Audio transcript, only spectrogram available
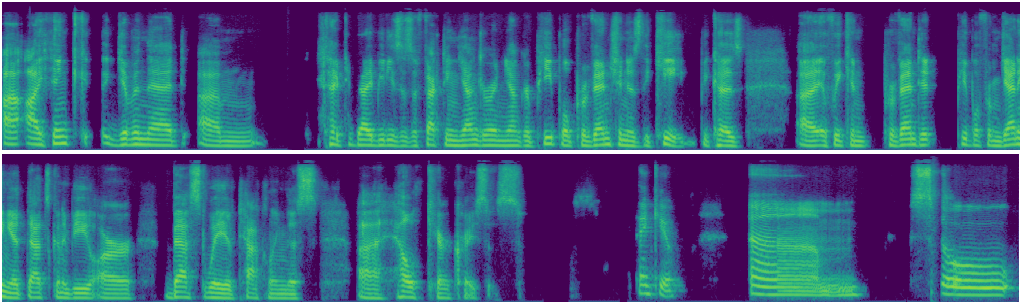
uh, I think, given that um, type 2 diabetes is affecting younger and younger people, prevention is the key because uh, if we can prevent it, people from getting it, that's going to be our best way of tackling this uh, healthcare crisis. Thank you. Um, so,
